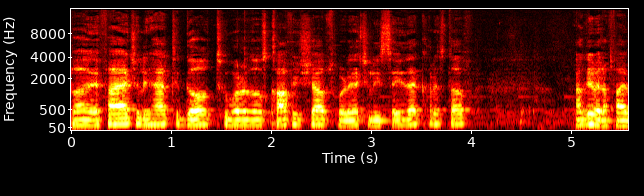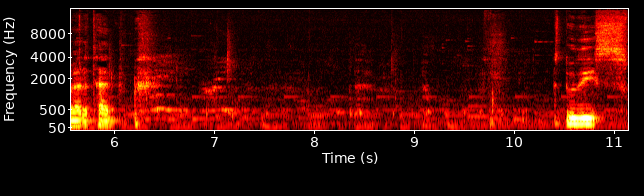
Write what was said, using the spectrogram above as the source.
But if I actually had to go to one of those coffee shops where they actually say that kind of stuff, I'll give it a 5 out of 10. Let's do these.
